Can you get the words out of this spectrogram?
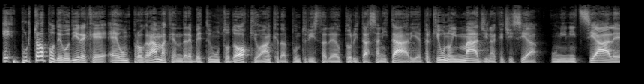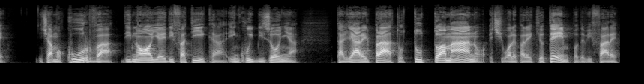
e purtroppo devo dire che è un programma che andrebbe tenuto d'occhio anche dal punto di vista delle autorità sanitarie, perché uno immagina che ci sia un'iniziale, diciamo, curva di noia e di fatica in cui bisogna tagliare il prato tutto a mano e ci vuole parecchio tempo, devi fare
